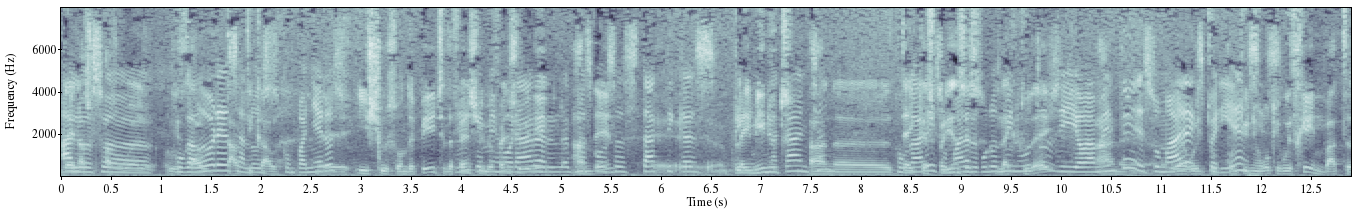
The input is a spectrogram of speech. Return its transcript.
A los, uh, without jugadores, a los compañeros. eh, issues on the pitch, que mejorar and then, cosas tácticas eh, play en la minutes cancha, and uh, jugar take y sumar algunos like minutos today. y obviamente and, uh, sumar experiencias. working with him, but uh,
